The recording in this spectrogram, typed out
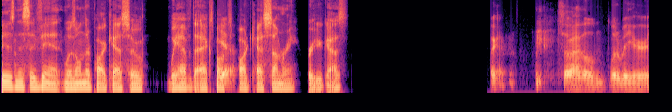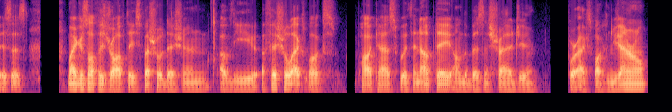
business event was on their podcast. So we have the Xbox Yeah. podcast summary for you guys. Okay, so I have a little bit here. It says Microsoft has dropped a special edition of the official Xbox podcast with an update on the business strategy for Xbox in general.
